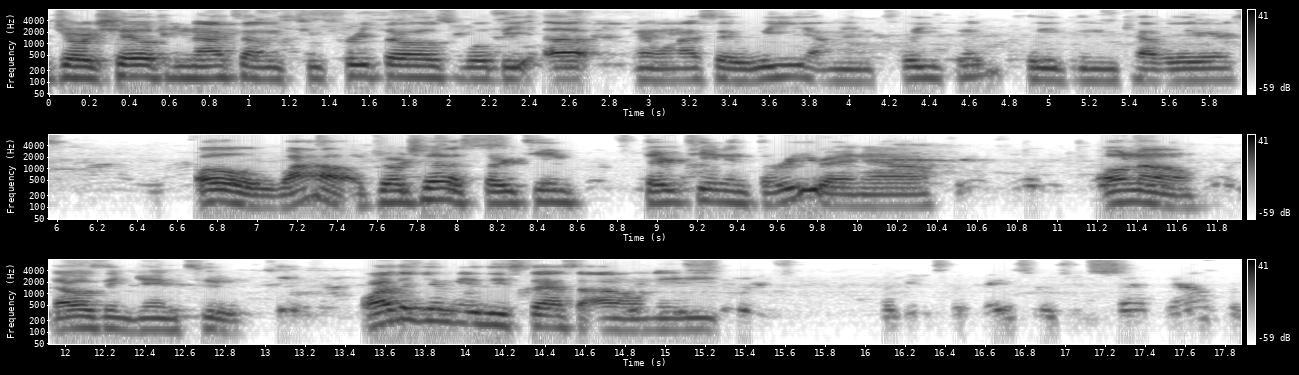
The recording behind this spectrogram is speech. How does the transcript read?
George Hill, if he knocks down these two free throws, will be up. And when I say we, I mean Cleveland, Cleveland Cavaliers. Oh wow, George Hill is 13, 13 and 3 right now. Oh no, that was in game two. Why are they giving me these stats I don't need? Against the Pacers, he sat down for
